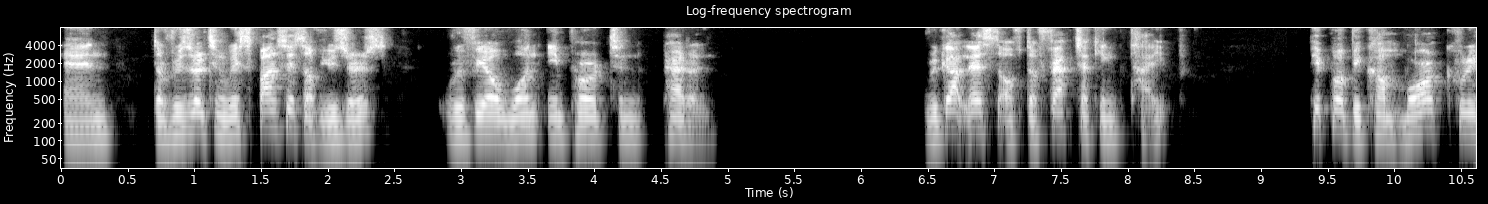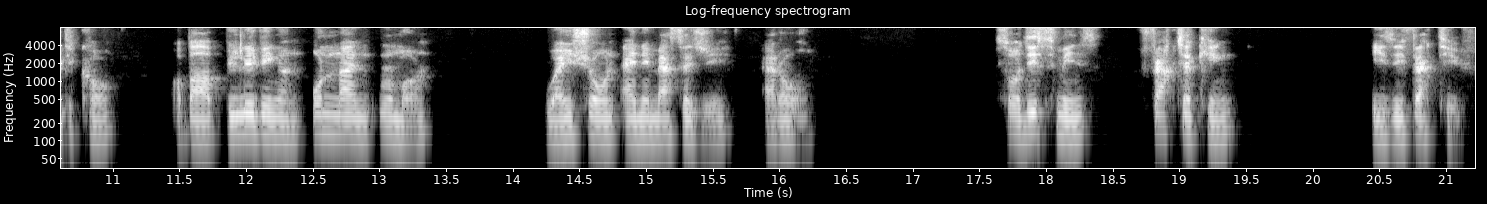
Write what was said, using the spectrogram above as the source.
And the resulting responses of users reveal one important pattern. Regardless of the fact-checking type, people become more critical about believing an online rumor when shown any message at all. So this means fact-checking is effective.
